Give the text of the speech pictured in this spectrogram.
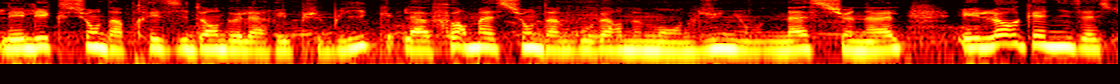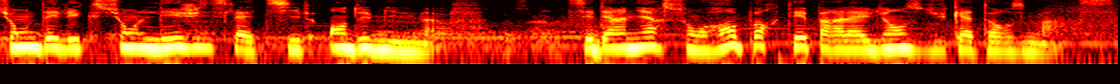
l'élection d'un président de la République, la formation d'un gouvernement d'union nationale et l'organisation d'élections législatives en 2009. Ces dernières sont remportées par l'alliance du 14 mars.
